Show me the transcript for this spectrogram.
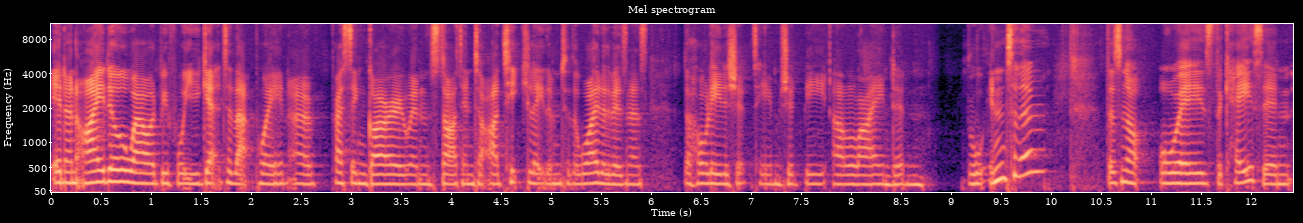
In an ideal world, before you get to that point of pressing go and starting to articulate them to the wider business, the whole leadership team should be aligned and brought into them. That's not always the case in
